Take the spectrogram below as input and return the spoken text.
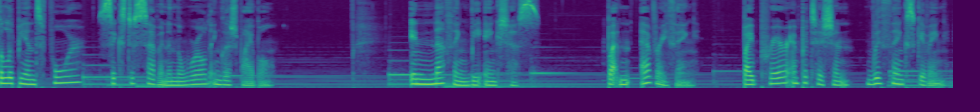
Philippians 4 6 to 7 in the World English Bible. In nothing be anxious, but in everything, by prayer and petition, with thanksgiving,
